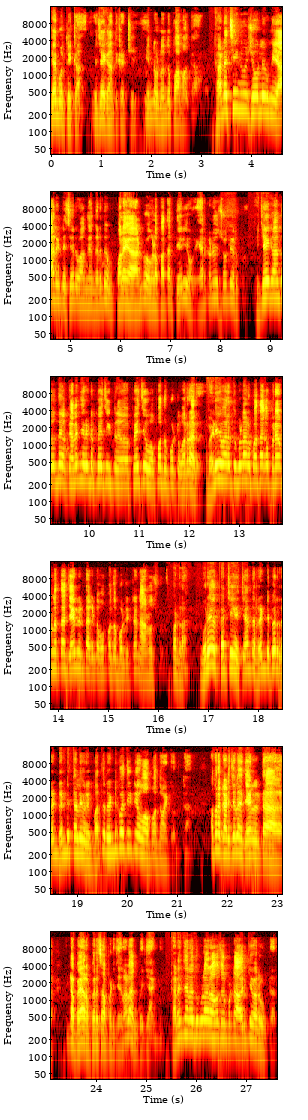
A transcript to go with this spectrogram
தேமுதிக விஜயகாந்த் கட்சி. இன்னொன்று வந்து பாமக. கடைசி நிமிஷம் இவங்க யார்கிட்ட சேருவாங்கங்கிறது பழைய அனுபவங்களை பார்த்தா தெரியும். ஏற்கனவே சொல்லியிருக்கும். விஜயகாந்த் வந்து கலைஞர்கிட்ட பேசிக்கிட்டு பேச்சு ஒப்பந்தம் போட்டு வர்றாரு. வெளியே வர்றதுக்குள்ளார பார்த்தாக்க பிரேமலதா ஜெயலலிதா கிட்ட ஒப்பந்தம் போட்டுட்டு நான் அனௌன்ஸ் பண்ணி பண்ணுறாங்க ஒரே கட்சியை சேர்ந்த ரெண்டு பேர் ரெண்டு ரெண்டு தலைவரையும் பார்த்து ரெண்டு பேர்த்துக்கிட்டே ஒப்பந்தம் வாங்கிட்டு வந்துட்டாங்க. அப்புறம் கடைசியில் ஜெயலலிதா கிட்ட பேரம் பெருசாக படித்ததுனால அங்கே போய் ஜாயின் பண்ணி. கலைஞரதுக்குள்ளார அவசரப்பட்டு அறிக்கை வேற விட்டார்.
